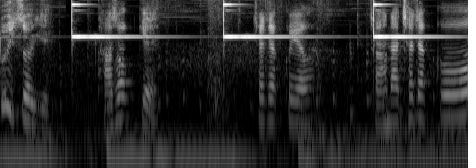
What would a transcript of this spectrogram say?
또 있어, 여기. 다섯 개. 찾았고요 자, 하나 찾았고.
